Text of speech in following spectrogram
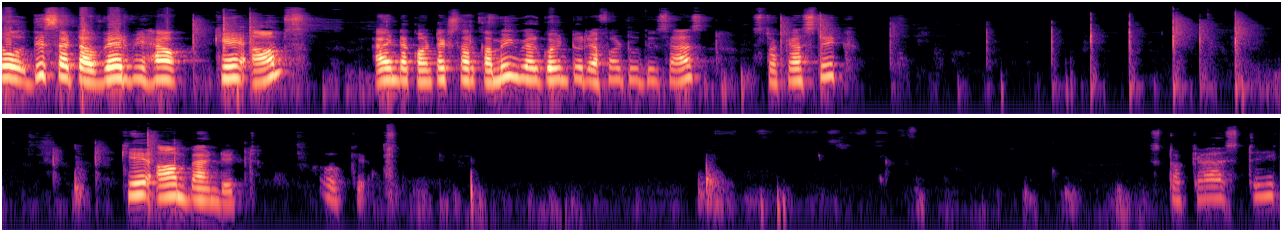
so this setup where we have k arms and the contexts are coming we are going to refer to this as stochastic k arm bandit. Okay. Stochastic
